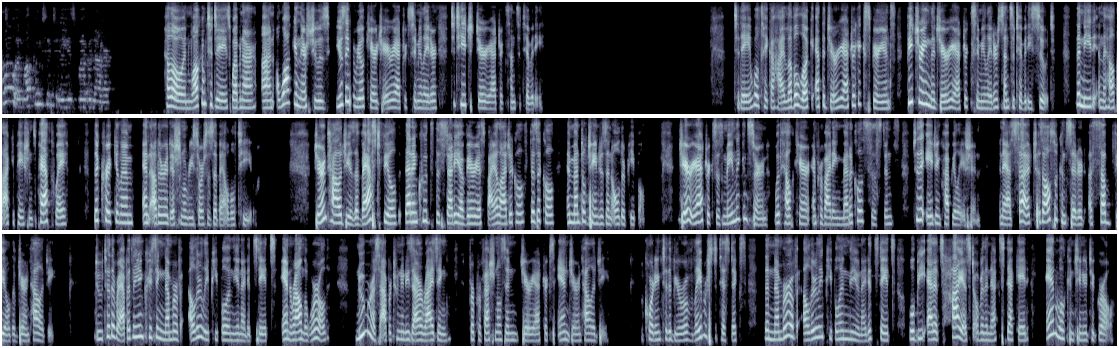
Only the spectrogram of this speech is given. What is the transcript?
Hello and welcome to today's webinar. Hello and welcome to today's webinar on a walk in their shoes using the Real Care Geriatric Simulator to teach geriatric sensitivity. Today we'll take a high-level look at the geriatric experience featuring the Geriatric Simulator Sensitivity Suit, the need in the health occupations pathway, the curriculum, and other additional resources available to you. Gerontology is a vast field that includes the study of various biological, physical, and mental changes in older people. Geriatrics is mainly concerned with healthcare and providing medical assistance to the aging population, and as such is also considered a subfield of gerontology. Due to the rapidly increasing number of elderly people in the United States and around the world, numerous opportunities are arising for professionals in geriatrics and gerontology. According to the Bureau of Labor Statistics, the number of elderly people in the United States will be at its highest over the next decade and will continue to grow.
